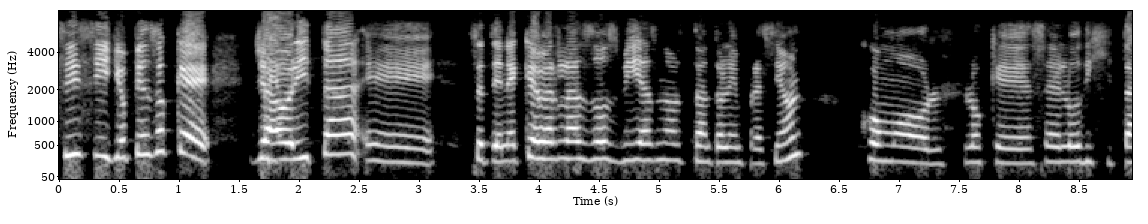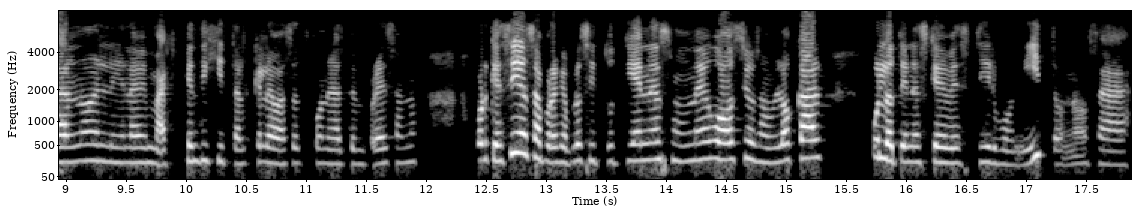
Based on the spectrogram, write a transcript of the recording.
sí, sí, yo pienso que ya ahorita eh, se tiene que ver las dos vías, ¿no? Tanto la impresión como lo que es lo digital, ¿no? En la imagen digital que le vas a poner a tu empresa, ¿no? Porque sí, o sea, por ejemplo, si tú tienes un negocio, o sea, un local, pues lo tienes que vestir bonito, ¿no? O sea,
